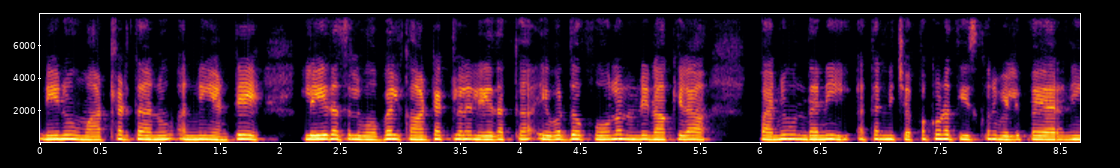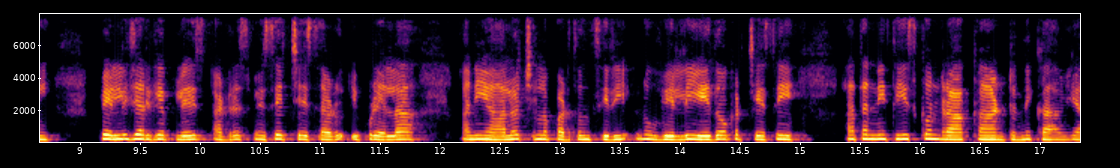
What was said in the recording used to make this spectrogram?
నేను మాట్లాడతాను అని అంటే లేదు అసలు మొబైల్ కాంటాక్ట్లోనే లేదక్క ఎవరిదో ఫోన్లో నుండి నాకు ఇలా పని ఉందని అతన్ని చెప్పకుండా తీసుకొని వెళ్ళిపోయారని పెళ్ళి జరిగే ప్లేస్ అడ్రస్ మెసేజ్ చేశాడు. ఇప్పుడు ఎలా? అని ఆలోచనలో పడుతుంది సిరి. నువ్వు వెళ్ళి ఏదో ఒకటి చేసి అతన్ని తీసుకొని రాక్క అంటుంది కావ్య.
